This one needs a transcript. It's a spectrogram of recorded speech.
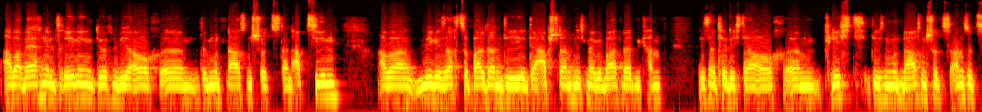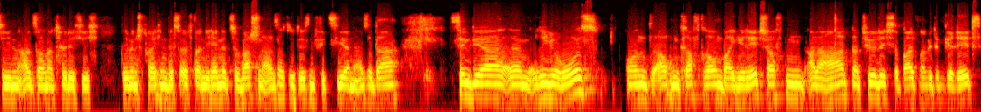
Aber während dem Training dürfen wir auch ähm, den Mund-Nasenschutz dann abziehen. Aber wie gesagt, sobald dann die, der Abstand nicht mehr gewahrt werden kann, ist natürlich da auch ähm, Pflicht, diesen Mund-Nasenschutz anzuziehen, als auch natürlich sich dementsprechend des Öfteren die Hände zu waschen, als auch zu desinfizieren. Also da sind wir ähm, rigoros und auch im Kraftraum bei Gerätschaften aller Art natürlich, sobald man mit dem Gerät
